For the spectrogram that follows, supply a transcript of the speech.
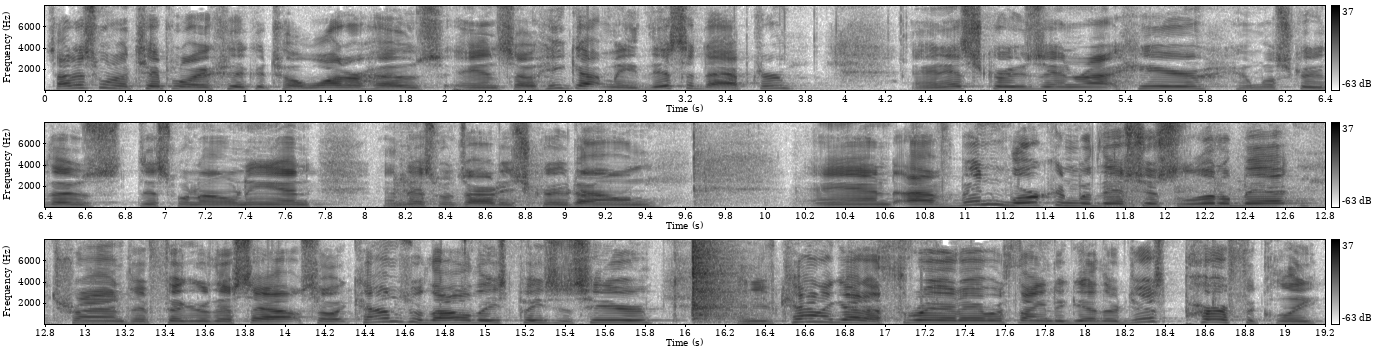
So I just want to temporarily hook it to a water hose and so he got me this adapter and it screws in right here and we'll screw those this one on in and this one's already screwed on and I've been working with this just a little bit, trying to figure this out. So it comes with all these pieces here, and you've kind of got to thread everything together just perfectly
